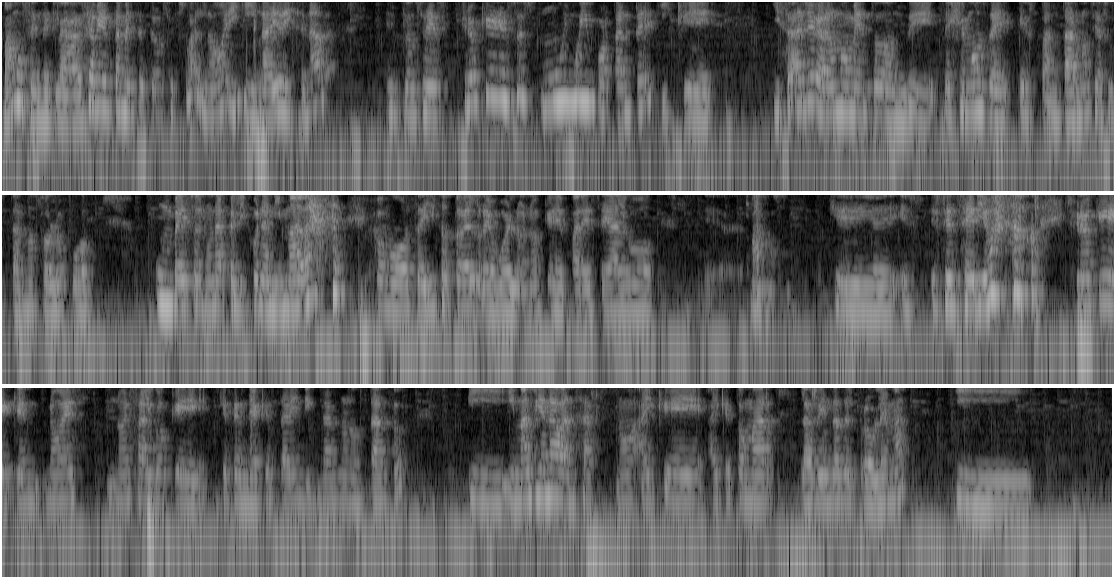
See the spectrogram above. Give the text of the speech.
vamos, en declararse abiertamente heterosexual, ¿no? Y, nadie dice nada. Entonces, creo que eso es muy, muy importante y que quizás llegará un momento donde dejemos de espantarnos y asustarnos solo por un beso en una película animada, como se hizo todo el revuelo, ¿no? Que me parece algo, eh, vamos, que es, es en serio. Creo que, que, no, es, no es algo que, que tendría que estar indignándonos tanto y, más bien avanzar, ¿no? Hay que, hay que tomar las riendas del problema y,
